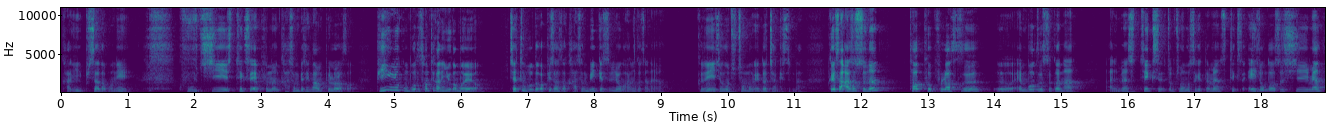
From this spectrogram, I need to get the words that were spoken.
가격이 비싸다 보니 굳이 STRIX F는 가성비 생각하면 별로라서 B660 보드 선택하는 이유가 뭐예요? Z보드가 비싸서 가성비 있게 쓰려고 하는 거잖아요. 그러니 저건 추천 목록에 넣지 않겠습니다. 그래서 아수스는 TUF 플러스 어, M보드 쓰거나 아니면 STRIX 좀 좋은 거 쓰겠다면 STRIX A 정도 쓰시면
